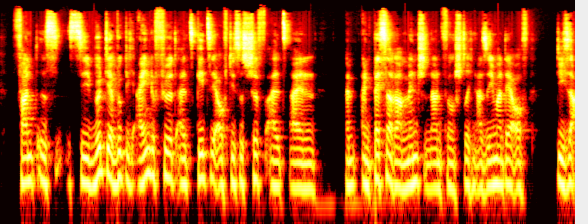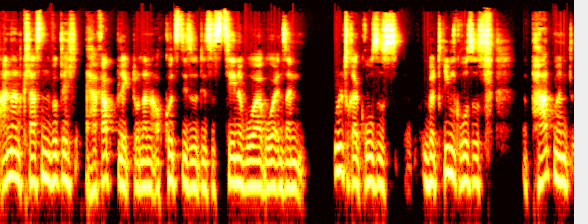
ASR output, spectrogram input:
fand, ist, sie wird ja wirklich eingeführt, als geht sie auf dieses Schiff als ein ein, ein besserer Mensch in Anführungsstrichen. Also jemand, der auf diese anderen Klassen wirklich herabblickt und dann auch kurz diese, diese Szene, wo er, wo er in sein ultra großes, übertrieben großes Apartment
